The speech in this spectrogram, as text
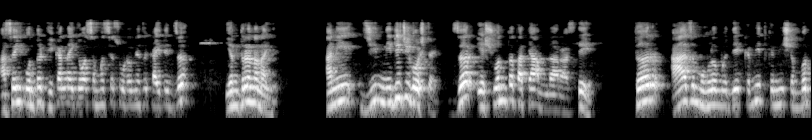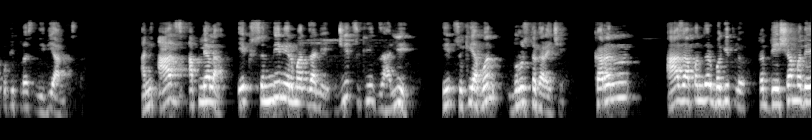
असंही कोणतं ठिकाण नाही किंवा समस्या सोडवण्याचं काही त्यांचं यंत्रणा नाही आणि जी निधीची गोष्ट आहे जर यशवंत तात्या आमदार असते तर आज मोहोळमध्ये कमीत कमी शंभर कोटी प्लस निधी आला असता. आणि आज आपल्याला एक संधी निर्माण झाली जी चुकी झाली ही चुकी आपण दुरुस्त करायची. कारण आज आपण जर बघितलं तर देशामध्ये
